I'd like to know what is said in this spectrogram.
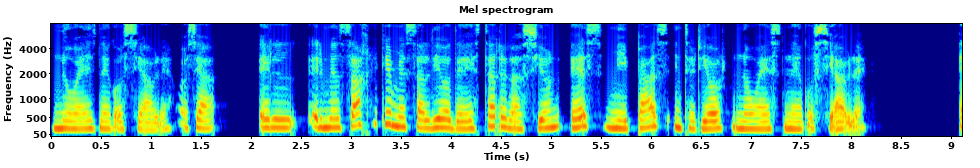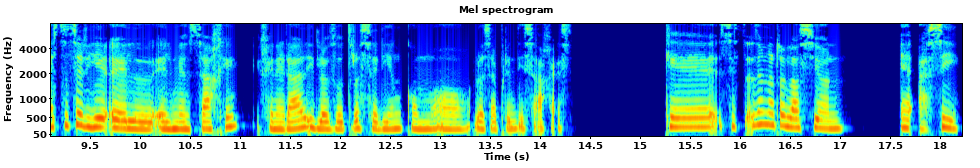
no es negociable. O sea, el, el, mensaje que me salió de esta relación es mi paz interior no es negociable. Este sería el, el mensaje general y los otros serían como los aprendizajes. Que si estás en una relación eh, así,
